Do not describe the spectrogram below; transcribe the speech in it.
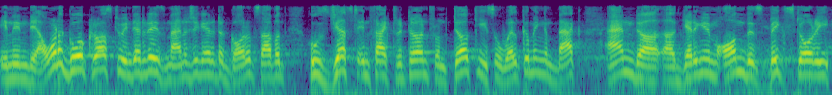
in India. I want to go across to India Today's managing editor Gaurav Sawant who's just in fact returned from Turkey. So welcoming him back and uh, uh, getting him on this big story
